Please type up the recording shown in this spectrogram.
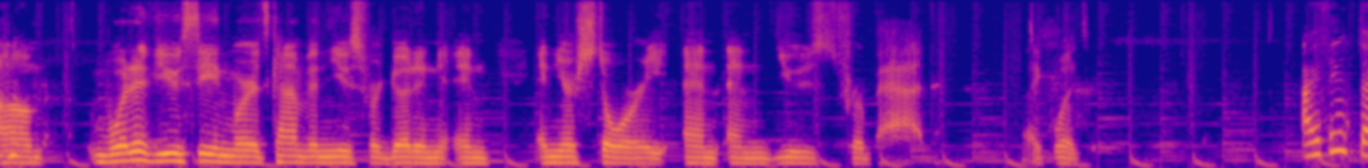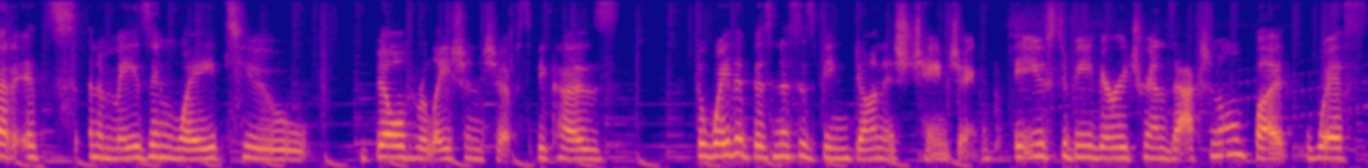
Um, what have you seen where it's kind of been used for good in in in your story and and used for bad? Like what? I think that it's an amazing way to build relationships because the way that business is being done is changing. It used to be very transactional but with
